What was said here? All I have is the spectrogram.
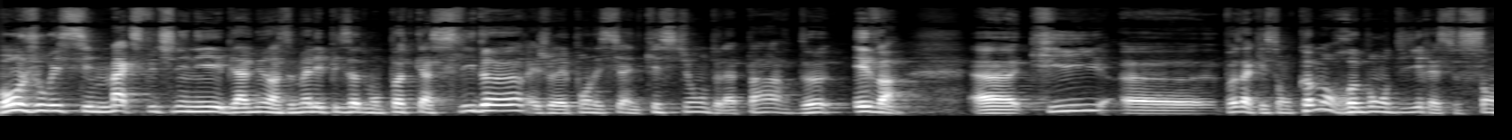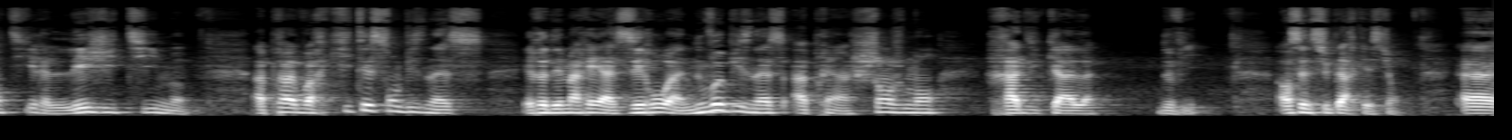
Bonjour, ici Max Puccinini et bienvenue dans un nouvel épisode de mon podcast Leader. Et je vais répondre ici à une question de la part de Eva euh, qui euh, pose la question comment rebondir et se sentir légitime après avoir quitté son business et redémarrer à zéro un nouveau business après un changement radical de vie? Alors, c'est une super question. Euh,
